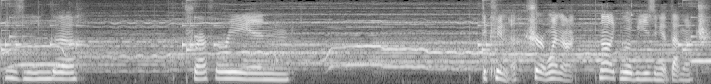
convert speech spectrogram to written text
Bufu Zunga, Trafuri, and Dakuna. Sure, why not? Not like we'll be using it that much.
